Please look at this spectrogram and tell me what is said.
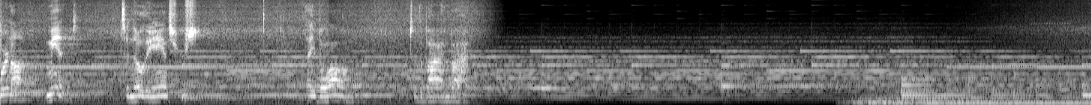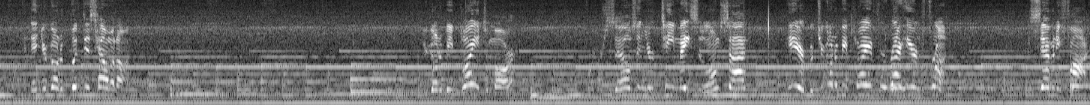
We're not meant to know the answers. They belong to the by and by. Then you're going to put this helmet on. You're going to be playing tomorrow for yourselves and your teammates alongside here, but you're going to be playing for right here in front, the 75.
